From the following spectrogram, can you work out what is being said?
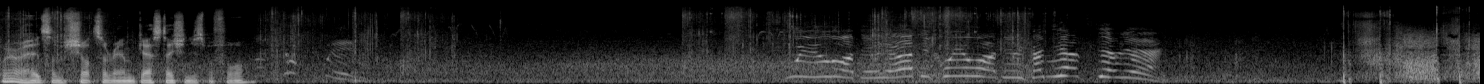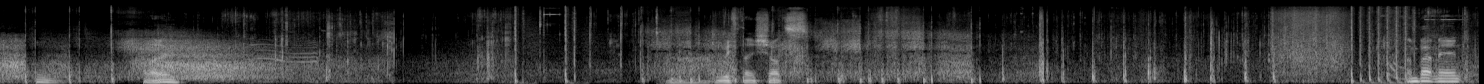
swear I heard some shots around gas station just before. Hmm. those shots. I'm Batman.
